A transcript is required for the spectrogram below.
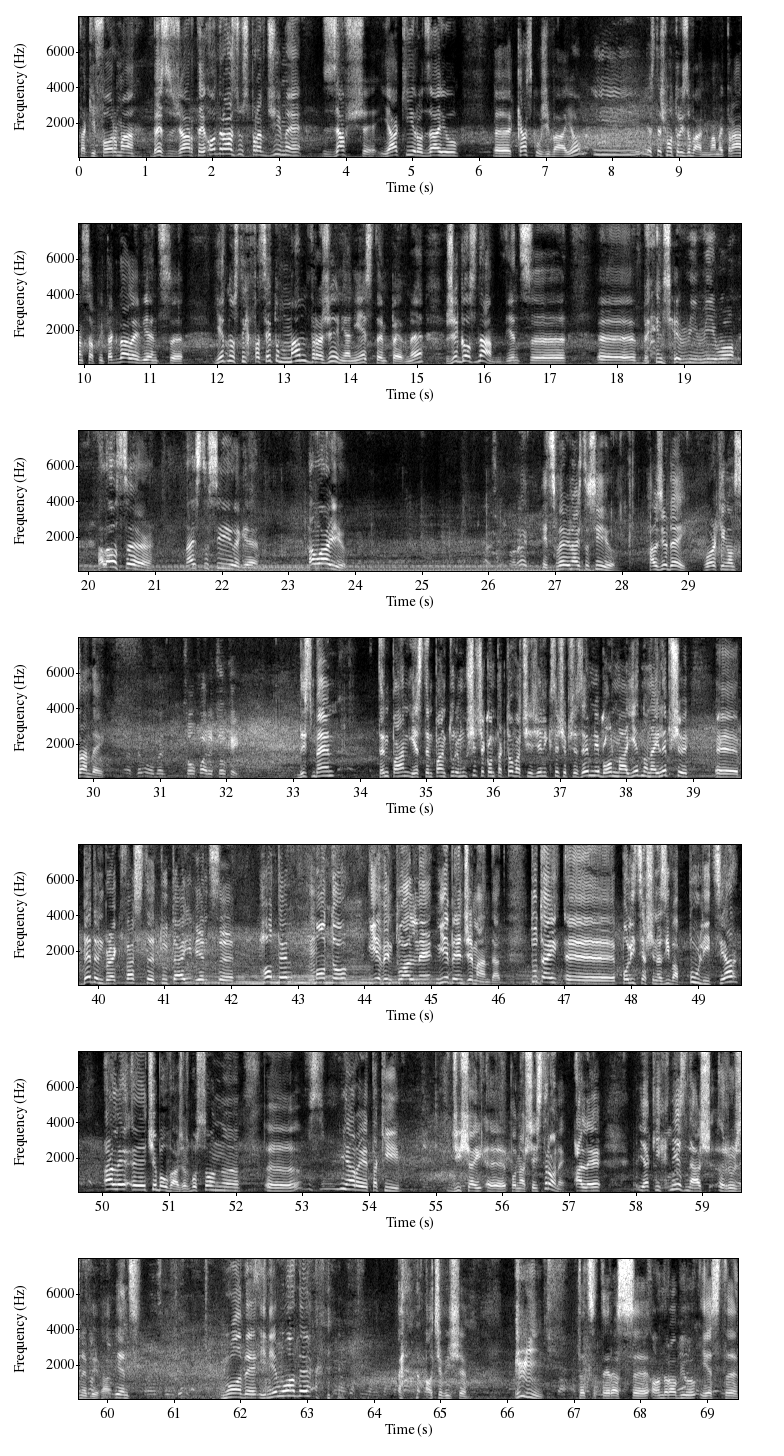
taki forma bez żarty. Od razu sprawdzimy zawsze, jaki rodzaju e, kask używają i jesteśmy autoryzowani. Mamy Transap i tak dalej, więc e, jedno z tych facetów mam wrażenie, nie jestem pewny, że go znam, więc e, będzie mi miło. Hello sir, nice to see you again. How are you? It's very nice to see you. How's your day? Working on Sunday. At the moment, so far it's okay. This man, ten pan jest ten pan, który musicie kontaktować, jeżeli chcecie przeze mnie, bo on ma jedno najlepszy e, bed and breakfast tutaj, więc e, hotel, moto i ewentualny nie będzie mandat. Tutaj e, policja się nazywa policja, ale e, trzeba uważać, bo są e, e, w miarę taki dzisiaj e, po naszej stronie, ale jakich nie znasz, różne bywa, więc młode i nie młode. Oczywiście to, co teraz e, on robił, jest e,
